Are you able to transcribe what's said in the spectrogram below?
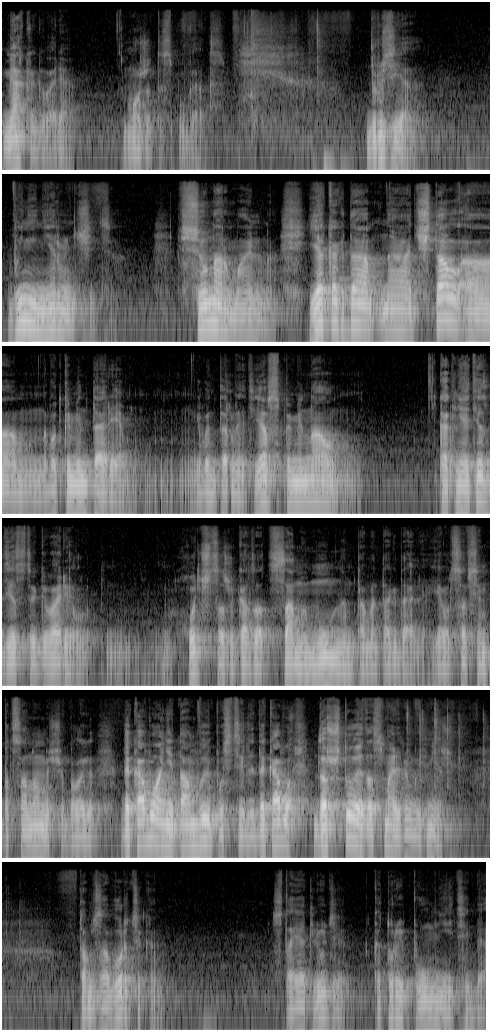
мягко говоря, может испугаться. Друзья, вы не нервничайте. Все нормально. Я когда а, читал а, вот комментарии в интернете, я вспоминал, как мне отец в детстве говорил, хочется же казаться самым умным там и так далее. Я вот совсем пацаном еще был, да кого они там выпустили, да кого, да что это смотреть? Он говорит, Миш, там за бортиком стоят люди, которые поумнее тебя,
